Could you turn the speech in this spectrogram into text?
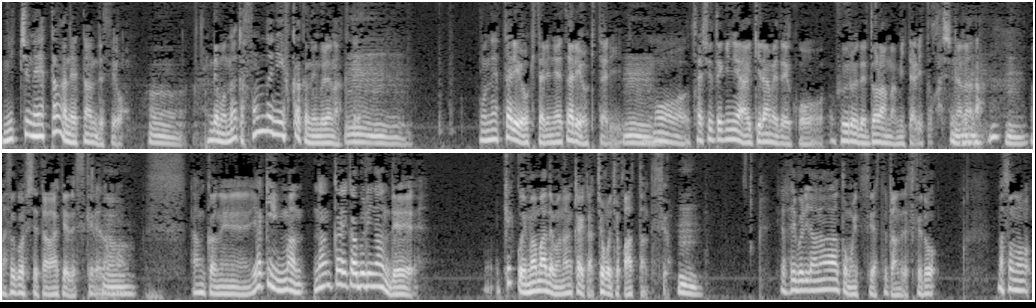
日中寝たは寝たんですよ。うん。でもなんかそんなに深く眠れなくうて、ん。もう寝たり起きたり寝たり起きたり、んもう最終的には諦めてこう、フルでドラマ見たりとかしながら、うん。まあ、過ごしてたわけですけれども、うんなんかね、夜勤まあ何回かぶりなんで、結構今までも何回かちょこちょこあったんですよ。うん。久しぶりだなと思いつつやってたんですけど、まあその、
